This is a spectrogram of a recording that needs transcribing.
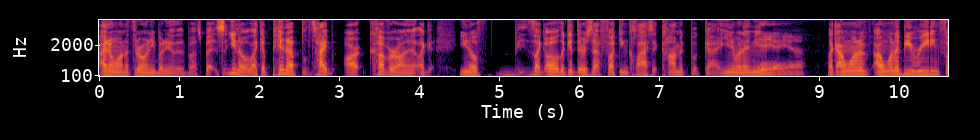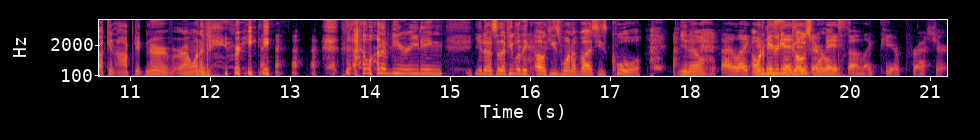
I don't want to throw anybody under the bus, but you know, like a pinup type art cover on it, like you know, it's like oh look at there's that fucking classic comic book guy. You know what I mean? Yeah, yeah, yeah. Like I want to, I want to be reading fucking Optic Nerve, or I want to be reading, I want to be reading, you know, so that people think, oh, he's one of us, he's cool, you know. I like. I want to be reading Ghost World based on like peer pressure.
